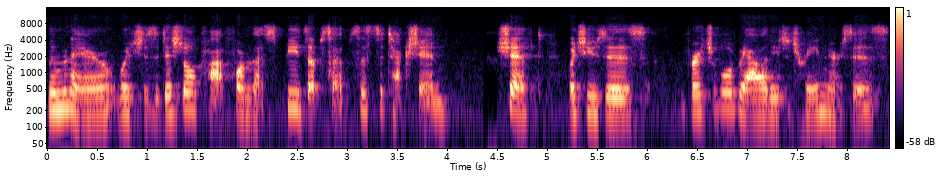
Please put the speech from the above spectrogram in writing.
Luminare, which is a digital platform that speeds up sepsis detection, Shift, which uses virtual reality to train nurses,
